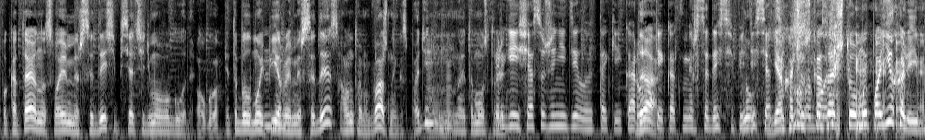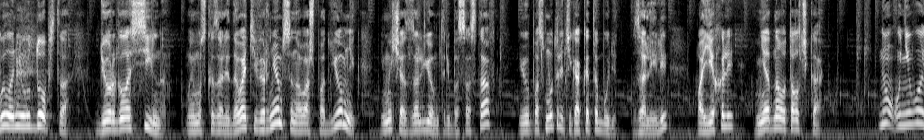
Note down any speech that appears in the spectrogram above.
покатаю на своем Мерседесе 57 -го года. Ого. Это был мой первый Мерседес, а он там важный господин угу. на этом острове. Сергей, сейчас уже не делают такие коробки, да. как в Мерседесе 57 ну, Я хочу года. сказать, что мы поехали, и было неудобство. Дергалось сильно. Мы ему сказали, давайте вернемся на ваш подъемник, и мы сейчас зальем трибосостав, и вы посмотрите, как это будет. Залили, поехали, ни одного толчка. Ну, у него,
